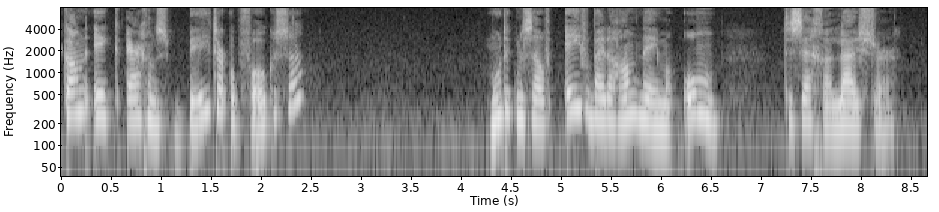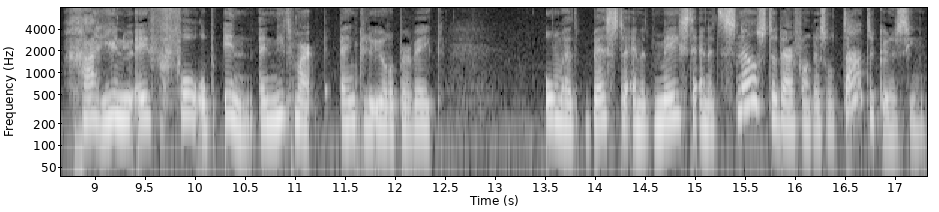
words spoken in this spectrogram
Kan ik ergens beter op focussen? Moet ik mezelf even bij de hand nemen om te zeggen: luister, ga hier nu even volop in en niet maar enkele uren per week. Om het beste en het meeste en het snelste daarvan resultaat te kunnen zien.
